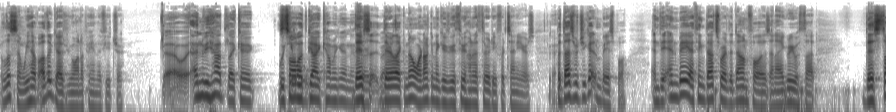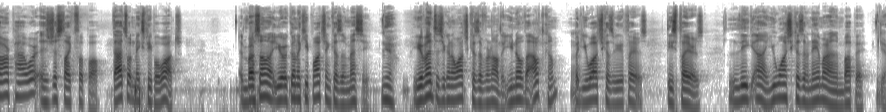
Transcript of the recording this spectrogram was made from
listen, we have other guys we want to pay in the future. Uh, and we had like a We solid can- guy coming in. They're, s- they're like, no, we're not going to give you 330 for 10 years. Yeah. But that's what you get in baseball. And the NBA, I think that's where the downfall is, and I agree with that. The star power is just like football. That's what makes people watch. In Barcelona, you're going to keep watching because of Messi. yeah, Juventus, you're going to watch because of Ronaldo. You know the outcome, but Mm. you watch because of the players. These players. League 1, you watch because of Neymar and Mbappe. yeah,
